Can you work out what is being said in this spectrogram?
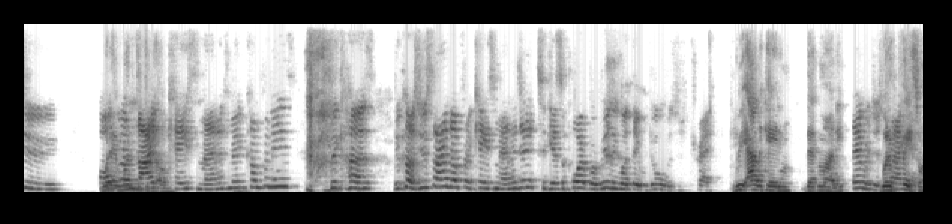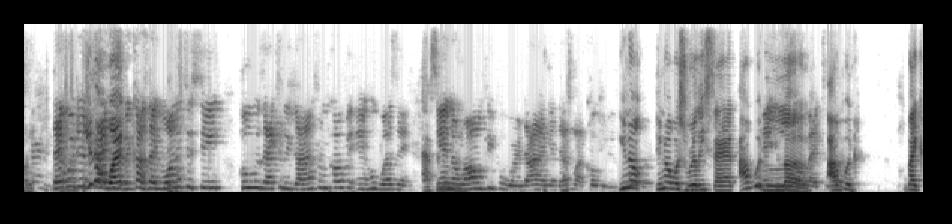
to Where they wanted it to go. overnight case management companies because because you signed up for case management to get support, but really what they were doing was just track. Reallocating that money They were just with a tracking. face on it. They were just You know what? because they wanted to see who was actually dying from COVID and who wasn't, Absolutely. and the wrong people were dying, and that's why COVID is. you know over. you know what's really sad i would And you can go love i would like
